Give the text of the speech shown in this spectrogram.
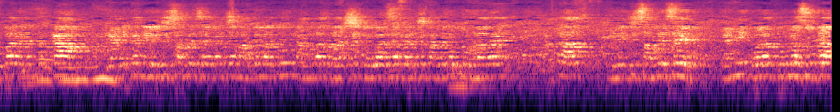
उभा राहण्याचं काम या ठिकाणी निलेश सांबळे साहेबांच्या माध्यमातून आमदार भरत गोगाळ साहेबांच्या माध्यमातून होणार आहे. आता निलेश सांबळे साहेब यांनी कोल्हापूरला सुद्धा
